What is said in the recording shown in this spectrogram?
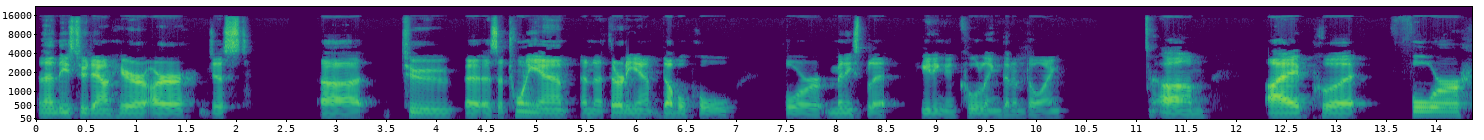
And then these two down here are just uh, to uh, as a 20 amp and a 30 amp double pole for mini split heating and cooling that I'm doing. Um, I put four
